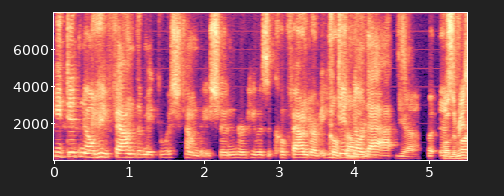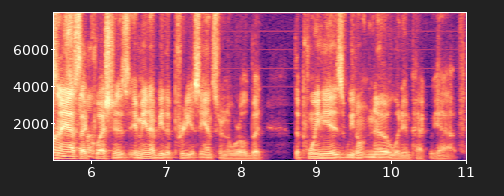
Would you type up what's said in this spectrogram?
he did know he, He- found the Make a Wish Foundation or he was a co-founder of it. He did know that. Yeah, but Well, the reason far I as, asked that uh, question is it may not be the prettiest answer in the world, but the point is we don't know what impact we have.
